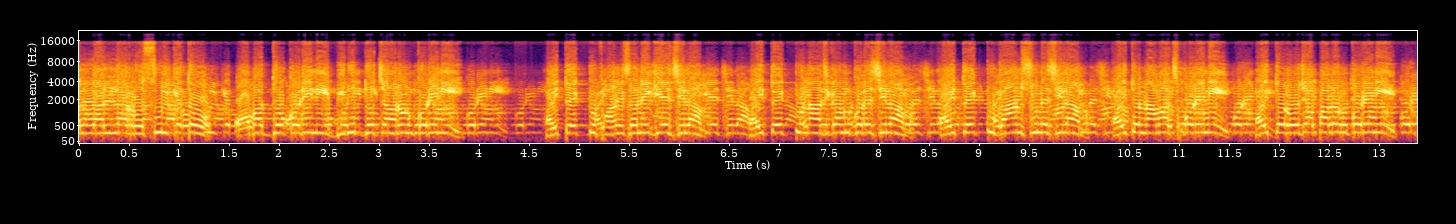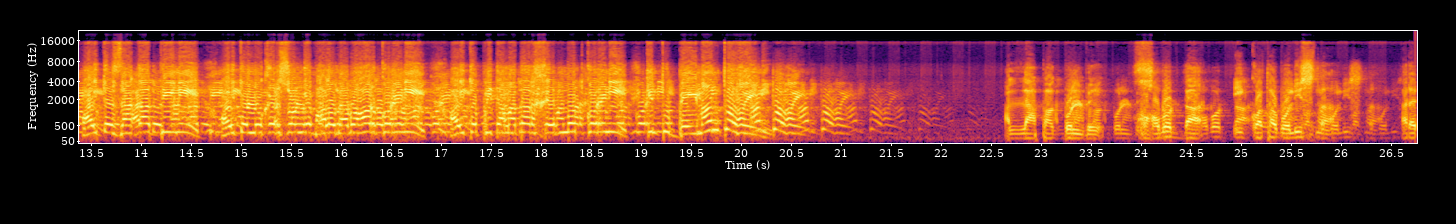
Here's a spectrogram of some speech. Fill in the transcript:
আল্লাহ আল্লাহ রসুলকে তো অবাধ্য করিনি, বিরুদ্ধচারণ করিনি। হয়তো একটু ফাংশনে গিয়েছিলাম, হয়তো একটু নাচ গান করেছিলাম, হয়তো একটু গান শুনেছিলাম, হয়তো নামাজ পড়েনি, হয়তো রোজা পালন করিনি, হয়তো জাকাত দিইনি, হয়তো লোকের সঙ্গে ভালো ব্যবহার করিনি, হয়তো পিতামাতার খেদমত করিনি, কিন্তু বেঈমান তো হয়নি। আল্লাহ পাক বলবে, খবরদার, এই কথা বলিস না। আরে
